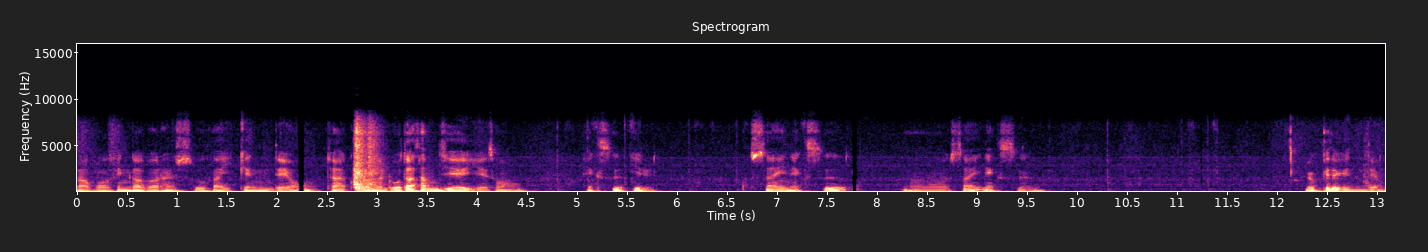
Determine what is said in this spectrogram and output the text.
라고 생각을 할 수가 있겠는데요. 자 그러면 로다 삼지에 의해서 x 1 코사인 x 어, 사인 x 이렇게 되겠는데요.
